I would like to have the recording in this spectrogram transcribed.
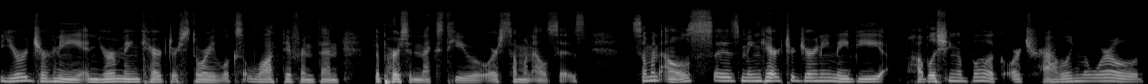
your journey and your main character story looks a lot different than the person next to you or someone else's. Someone else's main character journey may be publishing a book or traveling the world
